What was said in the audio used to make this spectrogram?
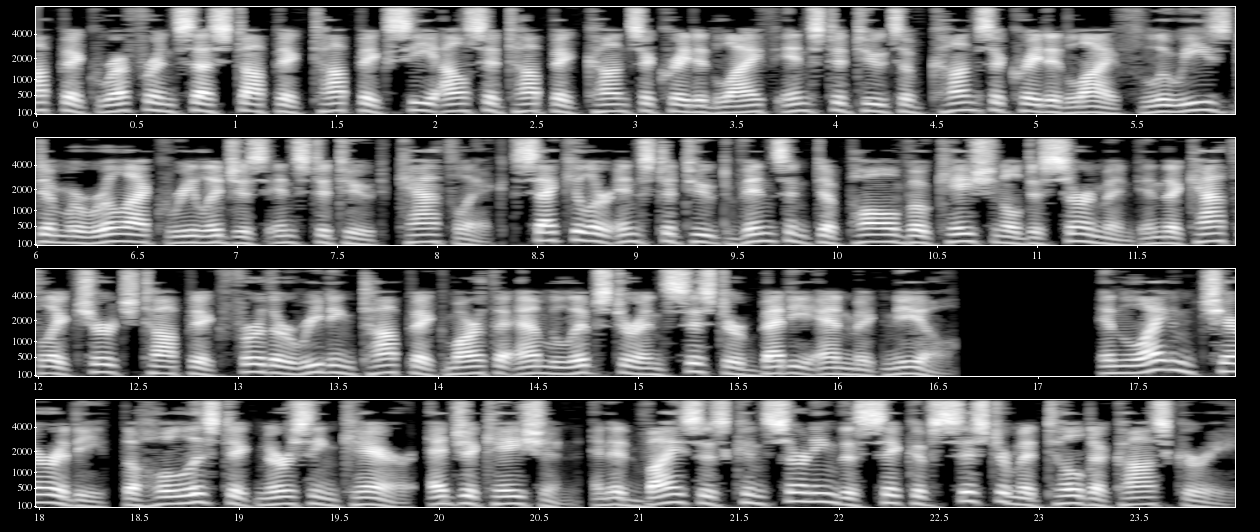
Topic references topic topic See also topic Consecrated Life Institutes of Consecrated Life Louise de Marillac Religious Institute Catholic Secular Institute Vincent de Paul Vocational Discernment in the Catholic Church topic Further reading topic Martha M. Libster and Sister Betty Ann McNeil Enlightened Charity, the Holistic Nursing Care, Education, and Advices Concerning the Sick of Sister Matilda Coskery,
